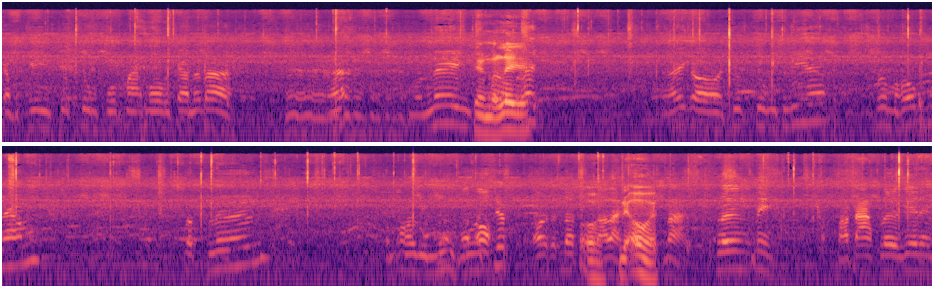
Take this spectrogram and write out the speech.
កម្មវិធីជួបជុំពួកម៉ាក់មកវិចារណាដែរណាមកលេងចឹងមកលេង ហើយក៏ជួបជុំគ្នាធ្វើម្ហូបញ៉ាំបិទភ្លើងកុំឲ្យវាមូសមកចិត្តអូដុតអូដល់ហើយនេះអូបាទភ្លើងនេះមកតាមភ្លើងគេនេះ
